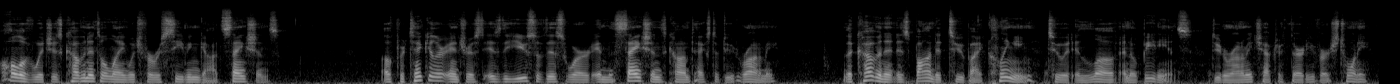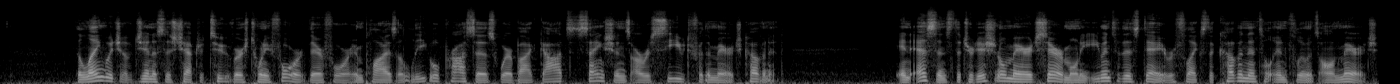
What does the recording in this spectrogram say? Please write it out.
all of which is covenantal language for receiving God's sanctions. Of particular interest is the use of this word in the sanctions context of Deuteronomy. The covenant is bonded to by clinging to it in love and obedience. Deuteronomy chapter 30 verse 20. The language of Genesis chapter 2 verse 24 therefore implies a legal process whereby God's sanctions are received for the marriage covenant. In essence, the traditional marriage ceremony even to this day reflects the covenantal influence on marriage,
